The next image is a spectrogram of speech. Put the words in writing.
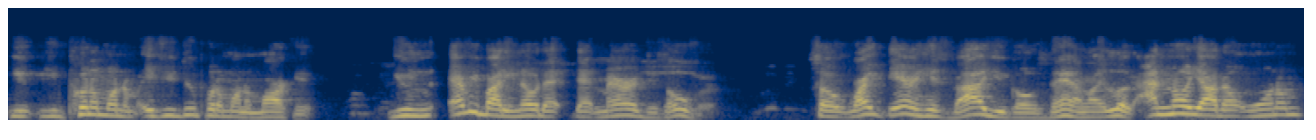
you you put him on the if you do put him on the market, you everybody know that that marriage is over. So right there, his value goes down. Like, look, I know y'all don't want him.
